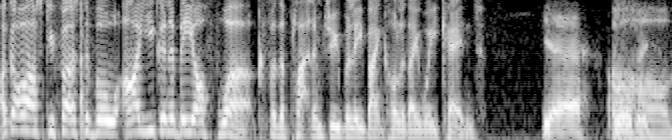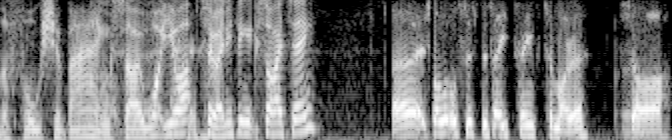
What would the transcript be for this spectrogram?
I've got to ask you first of all, are you going to be off work for the Platinum Jubilee Bank Holiday weekend? Yeah, I will be. Oh, the full shebang. so, what are you up to? Anything exciting? Uh, it's my little sister's 18th tomorrow, so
